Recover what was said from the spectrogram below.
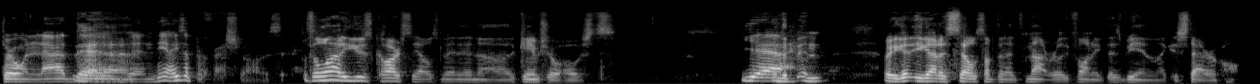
Throw in an ad lib, Yeah. and yeah, he's a professional. I'd say. There's a lot of used car salesmen and uh, game show hosts. Yeah, And, the, and or you got you got to sell something that's not really funny, that's being like hysterical.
